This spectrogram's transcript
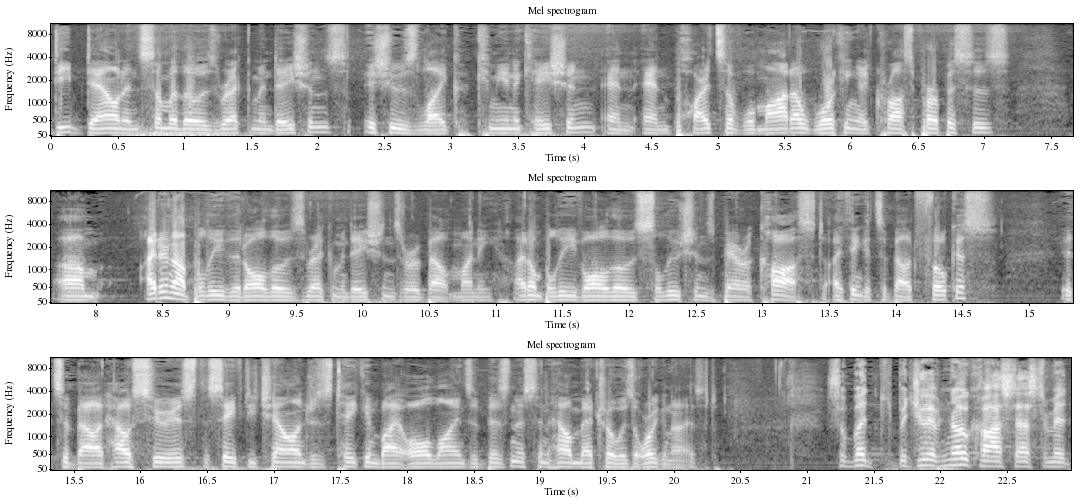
deep down in some of those recommendations, issues like communication and, and parts of WMATA working at cross purposes, um, I do not believe that all those recommendations are about money. I don't believe all those solutions bear a cost. I think it's about focus. It's about how serious the safety challenge is taken by all lines of business and how Metro is organized. So, but, but you have no cost estimate.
